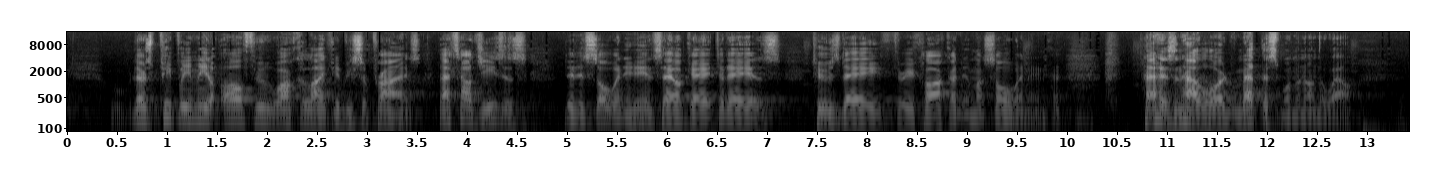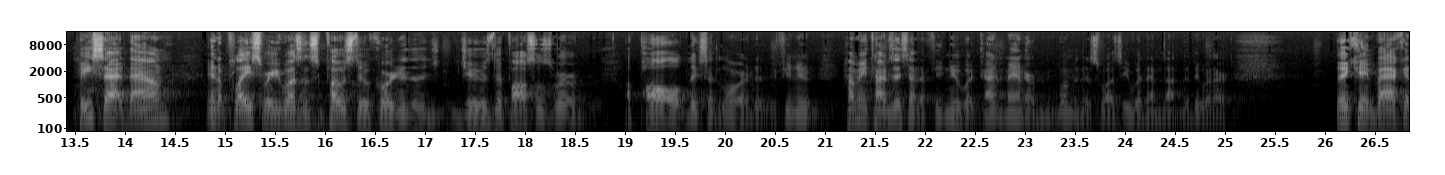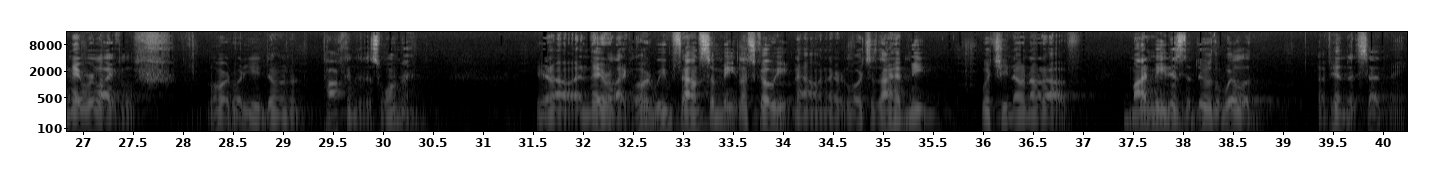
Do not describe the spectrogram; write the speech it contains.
There's people you meet all through the walk of life. You'd be surprised. That's how Jesus did his soul winning. He didn't say, okay, today is Tuesday, 3 o'clock, I do my soul winning. that isn't how the Lord met this woman on the well. He sat down in a place where he wasn't supposed to, according to the Jews. The apostles were appalled. They said, Lord, if you knew, how many times they said, if he knew what kind of man or woman this was, he wouldn't have nothing to do with her. They came back and they were like, Lord, what are you doing talking to this woman? You know, and they were like, Lord, we found some meat. Let's go eat now. And the Lord says, I have meat which you know not of. My meat is to do the will of, of him that sent me.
